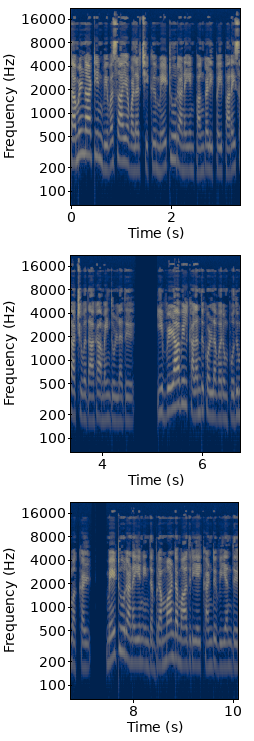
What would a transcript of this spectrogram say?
தமிழ்நாட்டின் விவசாய வளர்ச்சிக்கு மேட்டூர் அணையின் பங்களிப்பை பறைசாற்றுவதாக அமைந்துள்ளது. இவ்விழாவில் கலந்து கொள்ள வரும் பொதுமக்கள் மேட்டூர் அணையின் இந்த பிரம்மாண்ட மாதிரியை கண்டு வியந்து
